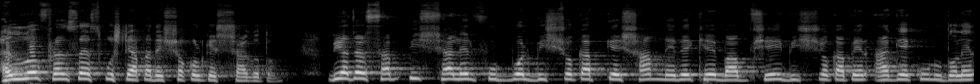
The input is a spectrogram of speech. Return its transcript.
হ্যালো ফ্রান্সাইজ পোস্টে আপনাদের সকলকে স্বাগতম। দুই সালের ফুটবল বিশ্বকাপকে সামনে রেখে বা সেই বিশ্বকাপের আগে কোনো দলের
